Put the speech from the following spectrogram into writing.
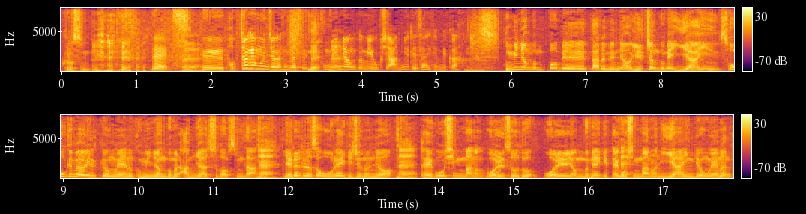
그렇습니다. 네. 네. 그 법적인 문제가 생겼을 때 네. 국민연금이 혹시 압류 대상이 됩니까? 국민연금법에 따르면요 일정 금액 이하인 소규모일 경우에는 국민연금을 압류할 수가 없습니다. 네. 예를 들어서 올해 기준은요 네. 150만 원 월소득 월 연금액이 150만 원 이하인 경우에는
